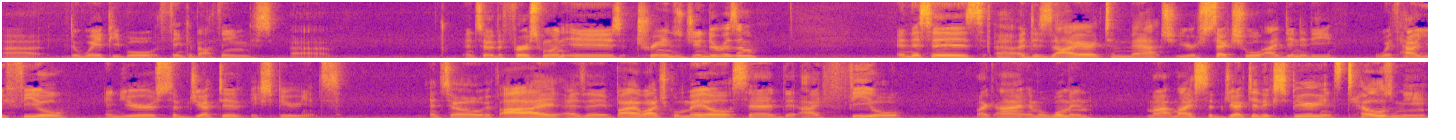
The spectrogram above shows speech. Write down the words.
uh, the way people think about things. Uh, and so the first one is transgenderism. And this is uh, a desire to match your sexual identity with how you feel and your subjective experience. And so, if I, as a biological male, said that I feel like I am a woman, my, my subjective experience tells me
